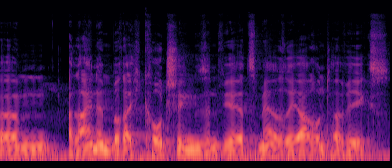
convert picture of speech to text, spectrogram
Ähm, alleine im Bereich Coaching sind wir jetzt mehrere Jahre unterwegs.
